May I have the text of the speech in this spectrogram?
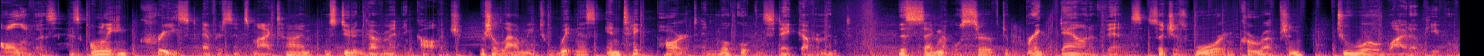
all of us has only increased ever since my time in student government in college, which allowed me to witness and take part in local and state government. This segment will serve to break down events such as war and corruption to worldwide upheaval.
